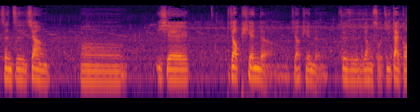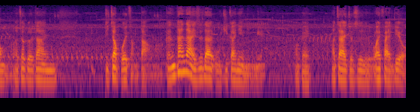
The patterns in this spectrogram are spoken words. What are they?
甚至像嗯一些比较偏的、比较偏的，就是像手机代工啊，这个当然比较不会涨到啊，可能它在也是在五 G 概念里面，OK，啊，再就是 WiFi 六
